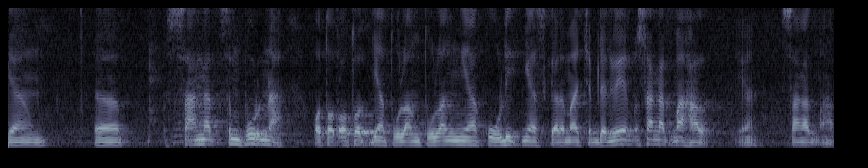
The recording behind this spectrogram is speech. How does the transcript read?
yang uh, sangat sempurna. Otot-ototnya, tulang-tulangnya, kulitnya segala macam dan ini sangat mahal, ya, sangat mahal.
